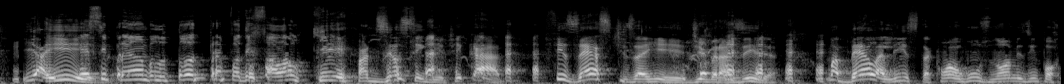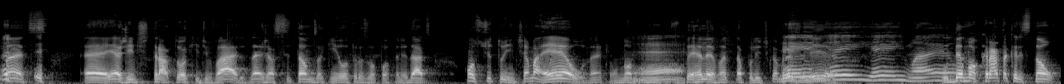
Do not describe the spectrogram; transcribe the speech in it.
E aí. Esse preâmbulo todo para poder falar o quê? Para dizer o seguinte, Ricardo, fizestes aí de Brasília uma bela lista com alguns nomes importantes. É, e a gente tratou aqui de vários, né? Já citamos aqui em outras oportunidades constituinte é Mael, né, que é um nome é. super relevante da política brasileira. Ei, ei, ei, Mael. O Democrata Cristão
